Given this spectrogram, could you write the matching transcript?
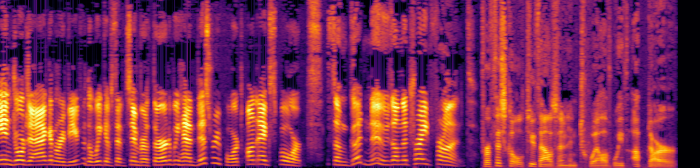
In Georgia Ag in Review for the week of September 3rd, we had this report on exports. Some good news on the trade front. For fiscal 2012, we've upped our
